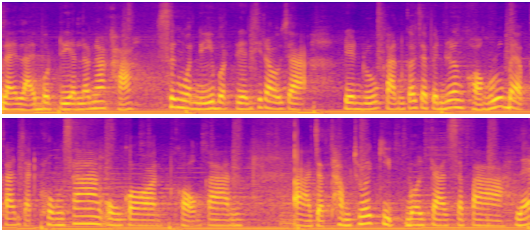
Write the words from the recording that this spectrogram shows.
หลาย ๆ บทเรียนแล้วนะคะ ซึ่งวันนี้บทเรียนที่เราจะเรียนรู้กันก็จะเป็นเรื่องของรูปแบบการจัดโครงสร้างองค์กรของการ จัดทำธุรกิจบริการสปา และ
